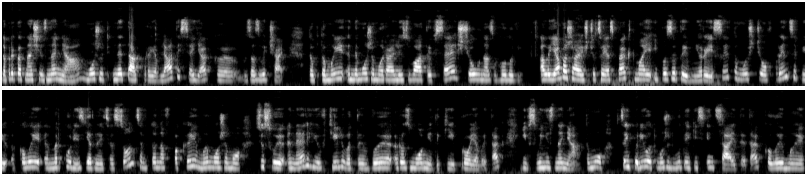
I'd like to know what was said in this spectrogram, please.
наприклад, наші знання можуть не так проявлятися, як е, зазвичай. Тобто, ми не можемо реалізувати все, що у нас в голові. Але я вважаю, що цей аспект має і позитивні риси, тому що, в принципі, коли Меркурій з'єднується з сонцем, то навпаки, ми можемо всю свою енергію втілювати в розмовні такі прояви, так і в свої знання. Тому в цей період можуть бути якісь інсайти, так коли ми е,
